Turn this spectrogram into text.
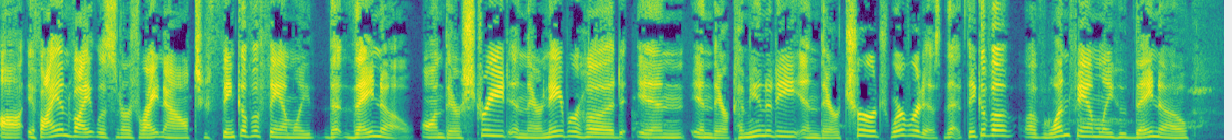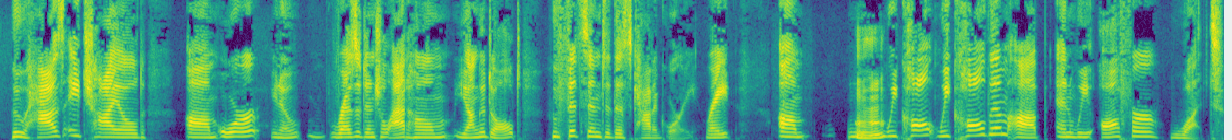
Uh, if I invite listeners right now to think of a family that they know on their street, in their neighborhood, in in their community, in their church, wherever it is, that think of a of one family who they know who has a child um, or you know residential at home young adult who fits into this category, right? Um, Mm-hmm. We call we call them up and we offer what?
